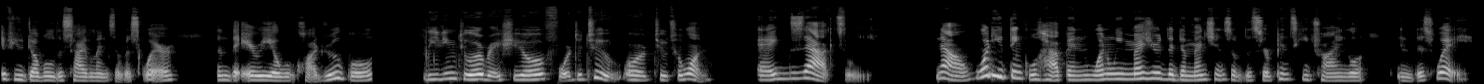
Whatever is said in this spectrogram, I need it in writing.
If you double the side lengths of a square, then the area will quadruple. Leading to a ratio of 4 to 2, or 2 to 1. Exactly. Now, what do you think will happen when we measure the dimensions of the Sierpinski triangle in this way?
